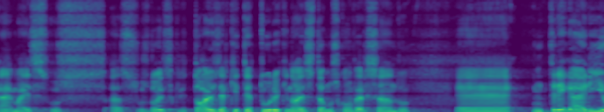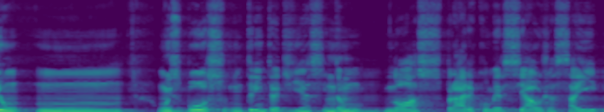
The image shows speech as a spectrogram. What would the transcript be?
é, mas os, as, os dois escritórios de arquitetura que nós estamos conversando é, entregariam um, um esboço em 30 dias. Então, uhum. nós, para a área comercial, já sair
